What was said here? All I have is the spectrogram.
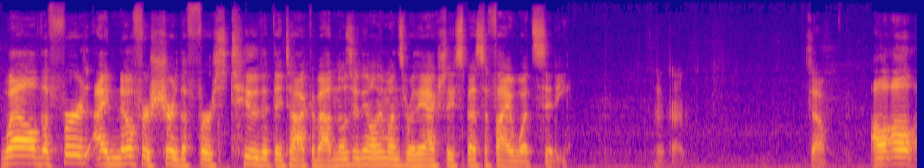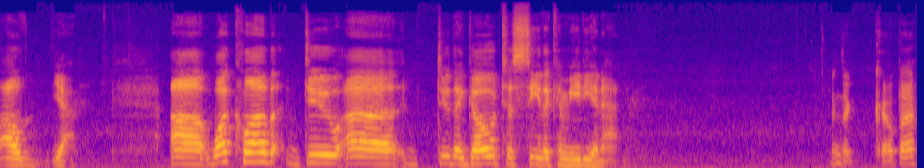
Well, the first I know for sure the first two that they talk about, and those are the only ones where they actually specify what city. Okay. So, I'll, I'll, I'll yeah. Uh, what club do uh do they go to see the comedian at? The Copa.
